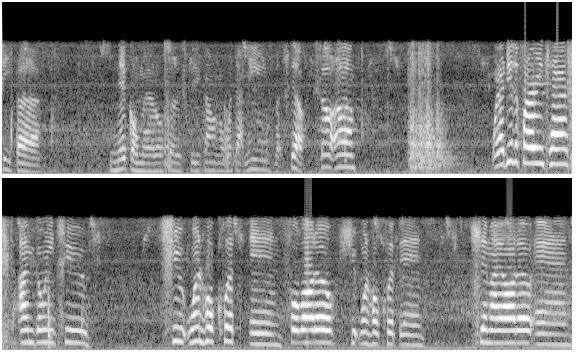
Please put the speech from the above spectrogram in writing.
cheap, uh, nickel metal, so to speak. I don't know what that means, but still. So, um, when I do the firing test, I'm going to shoot one whole clip in full auto, shoot one whole clip in semi-auto, and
